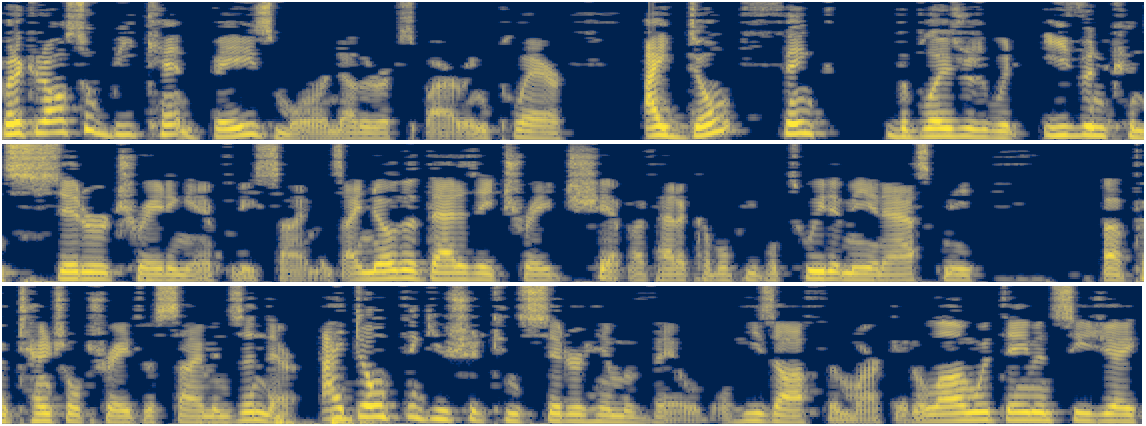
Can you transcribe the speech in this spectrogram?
But it could also be Kent Bazemore, another expiring player. I don't think the Blazers would even consider trading Anthony Simons. I know that that is a trade chip. I've had a couple people tweet at me and ask me uh, potential trades with Simons in there. I don't think you should consider him available. He's off the market, along with Damon CJ,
